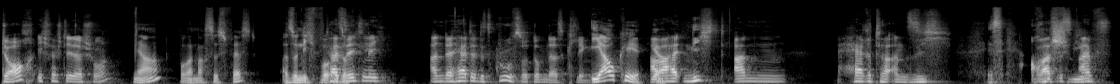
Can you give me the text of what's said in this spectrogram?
Doch, ich verstehe das schon. Ja, woran machst du es fest? Also nicht wo also, Tatsächlich an der Härte des Grooves, so dumm das klingt. Ja, okay. Aber Ja. halt nicht an Härte an sich. Ist auch Aber ein schwieriges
